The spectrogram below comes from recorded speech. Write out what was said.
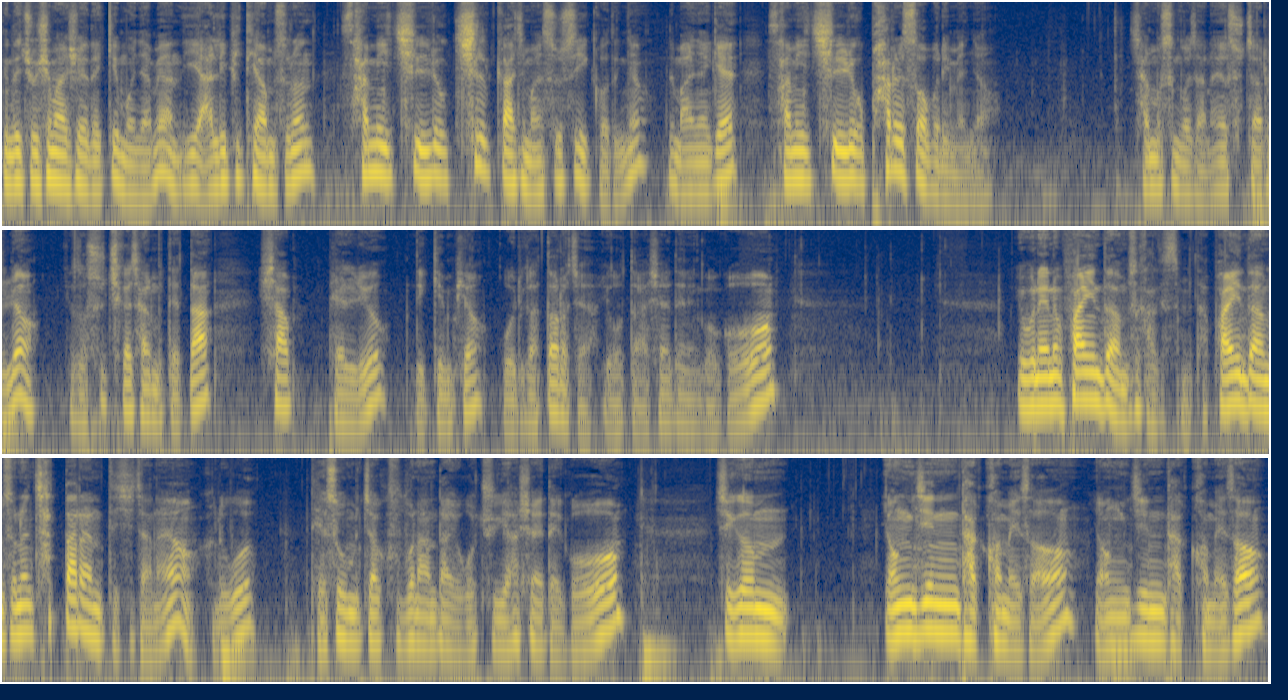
근데 조심하셔야 될 게 뭐냐면 이 REPT 함수는 32767까지만 쓸 수 있거든요. 근데 만약에 32768을 써버리면요. 잘못 쓴 거잖아요. 숫자를요. 그래서 수치가 잘못됐다. sharp value 느낌표 오류가 떨어져요. 이것도 아셔야 되는 거고 이번에는 find 함수 가겠습니다. find 함수는 찾다라는 뜻이잖아요. 그리고 대소문자 구분한다. 요거 주의하셔야 되고 지금 영진닷컴에서 영진닷컴에서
